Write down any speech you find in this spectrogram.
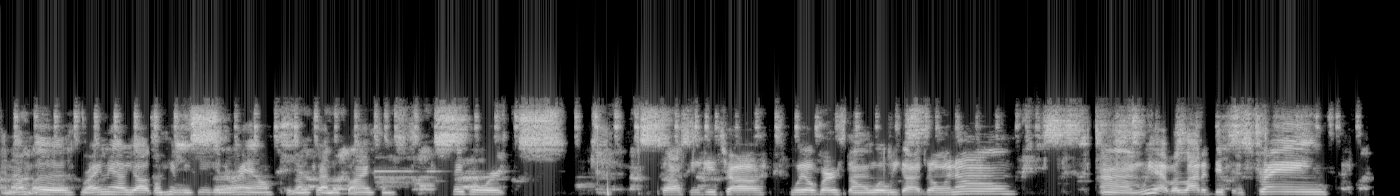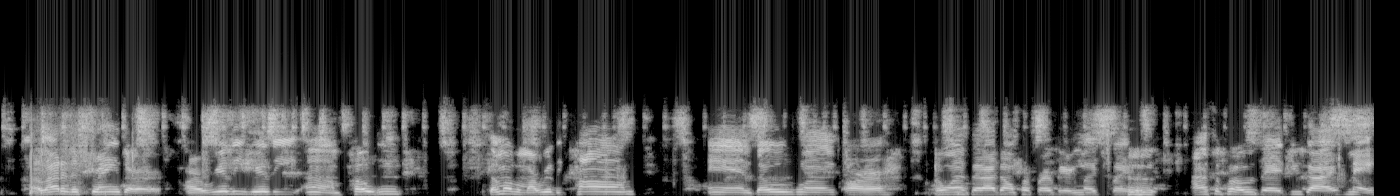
And I'm uh right now y'all gonna hear me digging around because I'm trying to find some paperwork so I can get y'all well versed on what we got going on. Um, we have a lot of different strains. A lot of the strains are are really really um potent. Some of them are really calm, and those ones are the ones that I don't prefer very much. But I suppose that you guys may.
